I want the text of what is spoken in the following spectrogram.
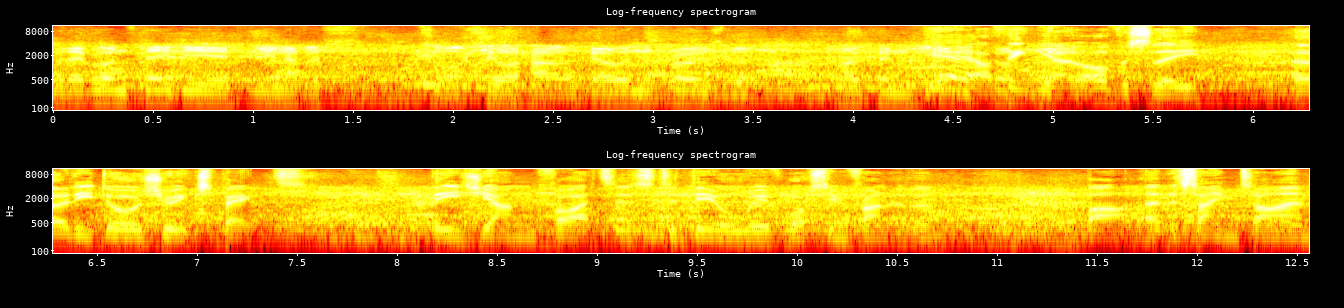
with everyone's debut, you're never sort of sure how it'll go in the pros, but hoping. Yeah, I think you know. Obviously, early doors you expect these young fighters to deal with what's in front of them, but at the same time,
